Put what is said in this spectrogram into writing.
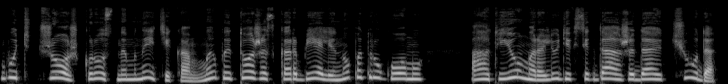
Будь Джош грустным нытиком, мы бы тоже скорбели, но по-другому. А от юмора люди всегда ожидают чуда.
